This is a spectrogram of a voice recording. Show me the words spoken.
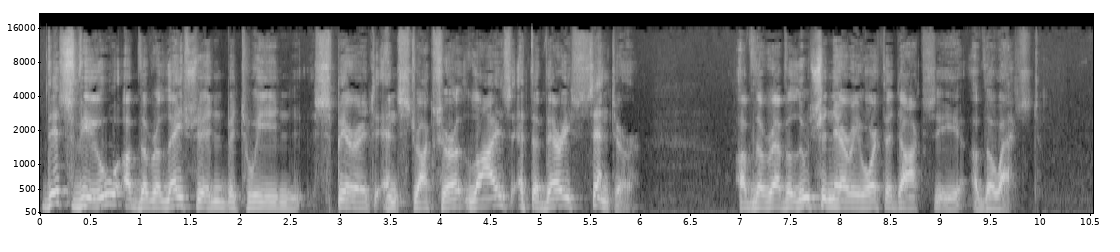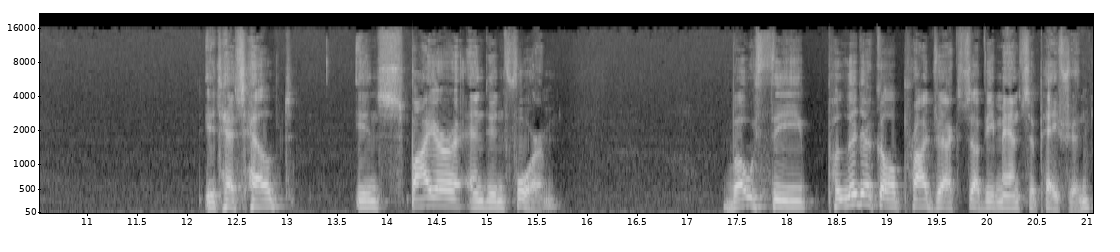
This view of the relation between spirit and structure lies at the very center of the revolutionary orthodoxy of the West. It has helped inspire and inform both the political projects of emancipation,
